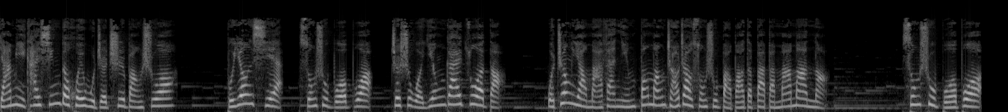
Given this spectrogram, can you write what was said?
雅米开心的挥舞着翅膀说：“不用谢，松树伯伯，这是我应该做的。我正要麻烦您帮忙找找松鼠宝宝的爸爸妈妈呢。”松树伯伯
